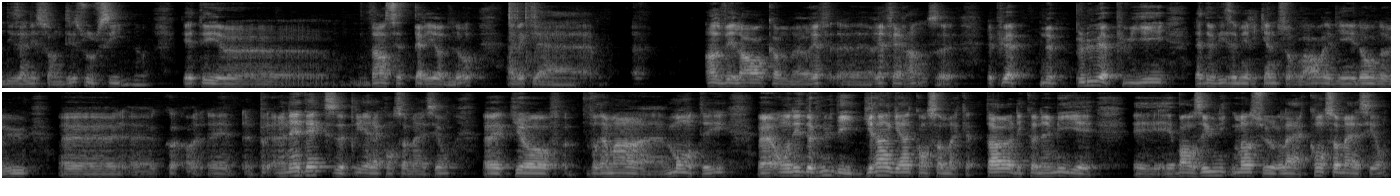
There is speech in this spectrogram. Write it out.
les années 70 aussi, qui a été dans cette période-là, avec la enlever l'or comme euh, euh, référence, euh, ne, plus, ne plus appuyer la devise américaine sur l'or, et eh bien là, on a eu un index de prix à la consommation qui a vraiment monté. on est devenu des grands, grands consommateurs. L'économie est, basée uniquement sur la consommation.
